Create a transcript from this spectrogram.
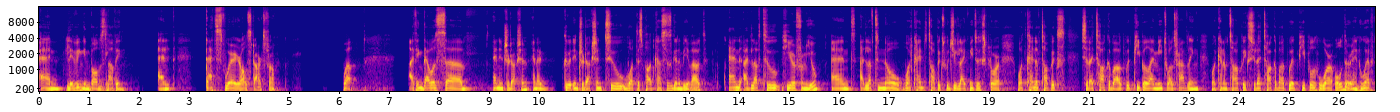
And living involves loving. And that's where it all starts from. Well, I think that was uh, an introduction and a good introduction to what this podcast is going to be about. And I'd love to hear from you. And I'd love to know what kind of topics would you like me to explore? What kind of topics should I talk about with people I meet while traveling? What kind of topics should I talk about with people who are older and who have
